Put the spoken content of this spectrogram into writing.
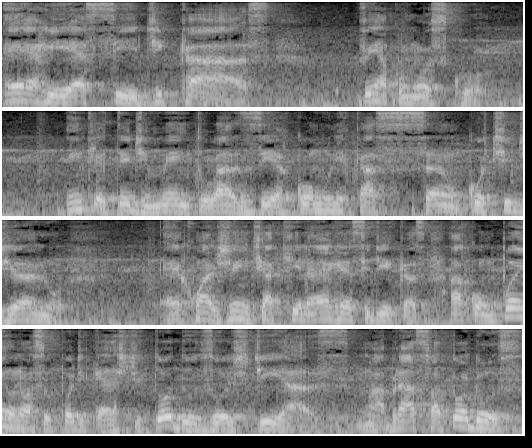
RS Dicas. Venha conosco. Entretenimento, lazer, comunicação, cotidiano. É com a gente aqui na RS Dicas. Acompanhe o nosso podcast todos os dias. Um abraço a todos.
